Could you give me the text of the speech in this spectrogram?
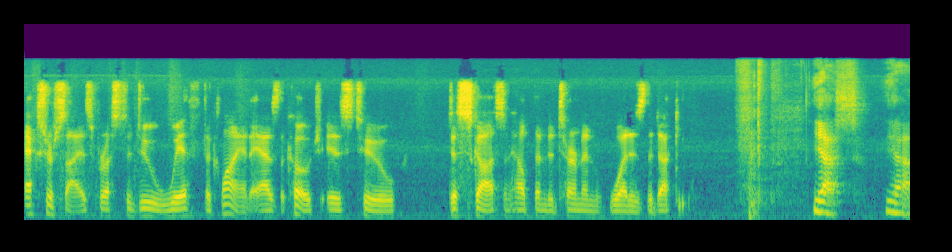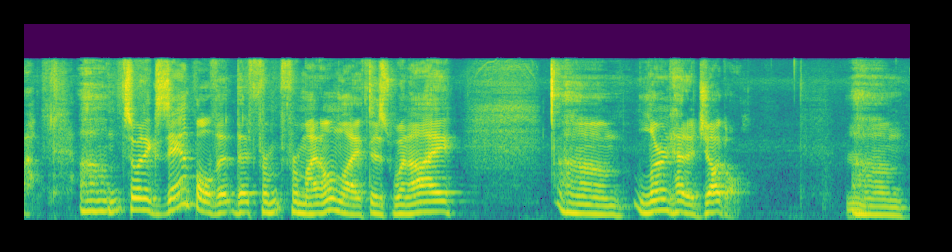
exercise for us to do with the client as the coach is to discuss and help them determine what is the ducky. Yes, yeah. Um, so an example that that from from my own life is when I um, learned how to juggle. Mm. Um,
